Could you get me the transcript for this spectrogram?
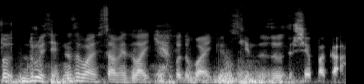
То, друзі, не забувайте ставити лайки, подобайки. Всім до зустрічі, пока.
